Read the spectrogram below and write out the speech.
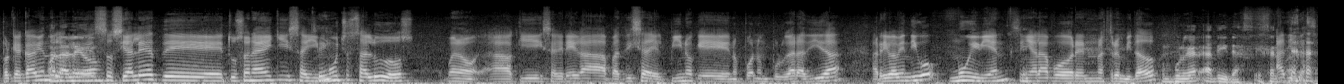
Porque acá viendo Hola, las Leo. redes sociales de Tu Zona X hay Sí. muchos saludos. Bueno, aquí se agrega Patricia del Pino que nos pone un pulgar Adidas. Arriba bien digo, muy bien, señala por el- nuestro invitado. Con pulgar Adidas. la- Adidas,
